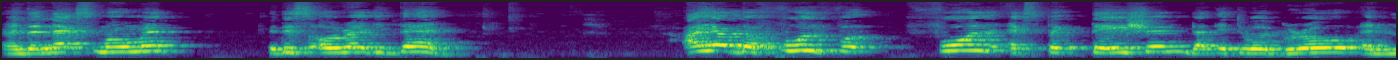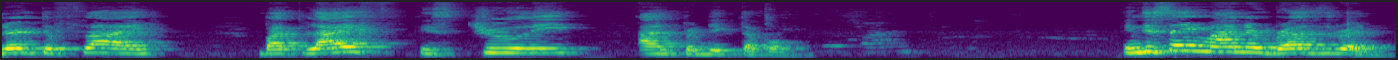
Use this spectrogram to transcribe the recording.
and the next moment it is already dead. I have the full, full expectation that it will grow and learn to fly, but life is truly unpredictable. In the same manner, brethren,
